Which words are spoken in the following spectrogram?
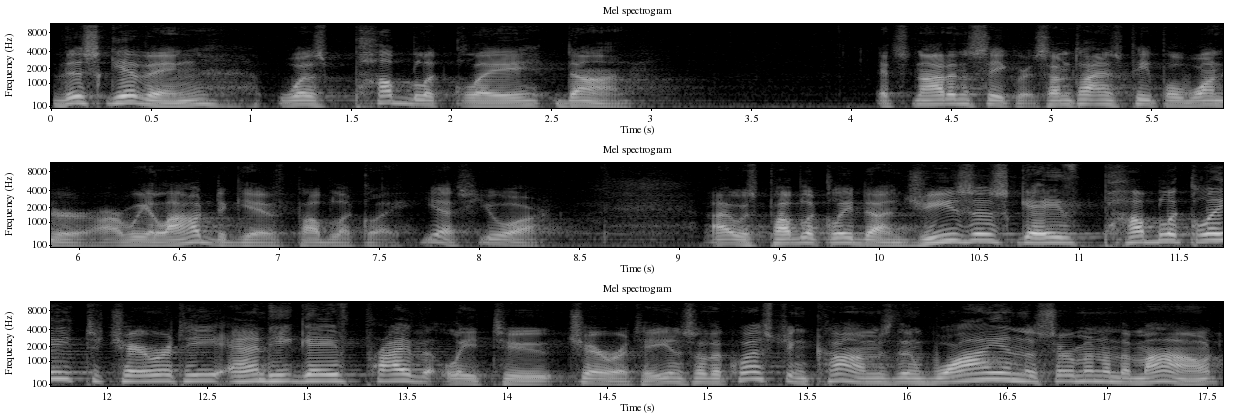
This giving was publicly done. It's not in secret. Sometimes people wonder are we allowed to give publicly? Yes, you are. It was publicly done. Jesus gave publicly to charity and he gave privately to charity. And so the question comes then why in the Sermon on the Mount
